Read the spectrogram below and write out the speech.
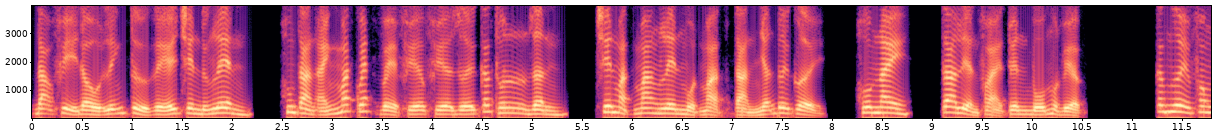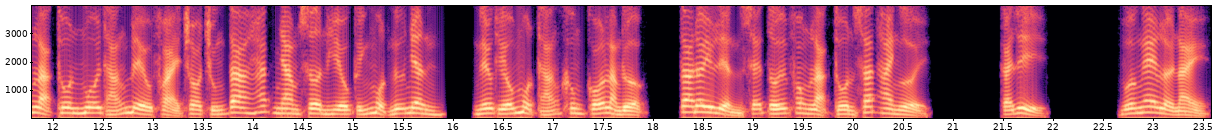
Đạo phỉ đầu lĩnh tử ghế trên đứng lên, hung tàn ánh mắt quét về phía phía dưới các thôn dân, trên mặt mang lên một mặt tàn nhẫn tươi cười. Hôm nay, ta liền phải tuyên bố một việc. Các ngươi phong lạc thôn mỗi tháng đều phải cho chúng ta hát nham sơn hiếu kính một nữ nhân, nếu thiếu một tháng không có làm được, ta đây liền sẽ tới phong lạc thôn sát hai người. Cái gì? Vừa nghe lời này,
